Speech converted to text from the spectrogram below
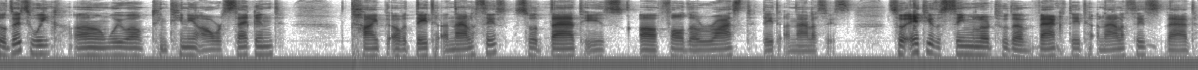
So this week um, we will continue our second type of data analysis. So that is uh, for the RAST data analysis. So it is similar to the VAC data analysis that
